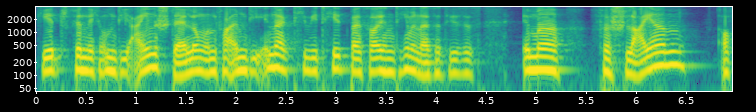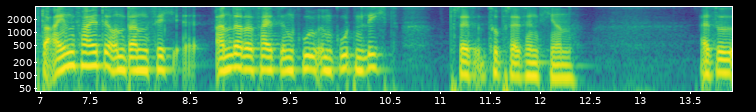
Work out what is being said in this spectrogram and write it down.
geht, finde ich, um die Einstellung und vor allem die Inaktivität bei solchen Themen. Also dieses immer Verschleiern auf der einen Seite und dann sich andererseits in, im guten Licht prä zu präsentieren. Also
